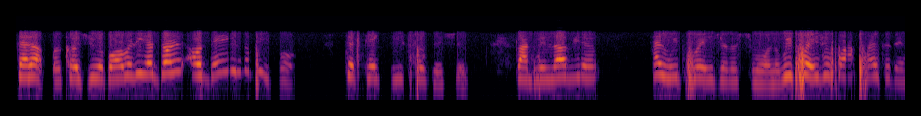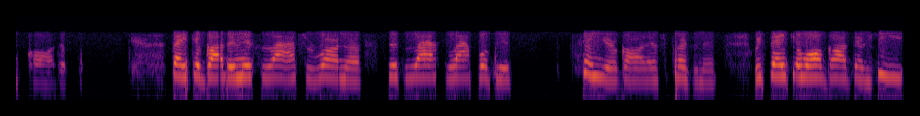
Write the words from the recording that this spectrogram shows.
set up because you have already ordained the people to take these positions. God, we love you and we praise you this morning. We praise you for our president, God. Thank you, God, in this last run, of this last lap of his tenure, God, as president. We thank you, Lord God, that he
